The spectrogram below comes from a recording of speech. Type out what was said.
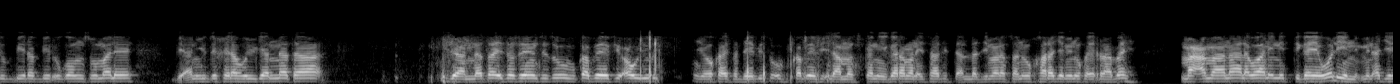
دبي ربي رقمس ملي بأن يدخله الجنة جنة إسا سينسسوف كبيف أو يرسل yookaan isa deebisuuf qabeef ilaa maskanii gara mana isaatitti allazi mana sanuu kharaja minuu ka irraa bahe maca maanaala waan inni itti gahe waliin min ajri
